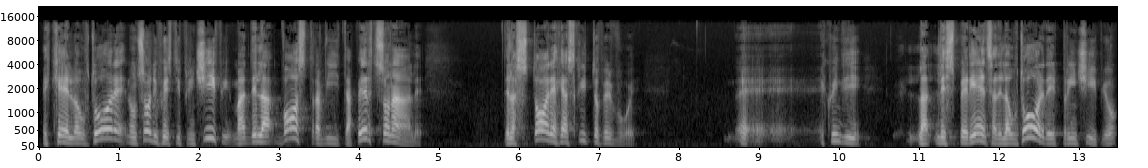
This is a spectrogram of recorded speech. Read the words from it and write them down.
e che è l'autore non solo di questi principi, ma della vostra vita personale, della storia che ha scritto per voi. Eh, e quindi la, l'esperienza dell'autore del principio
